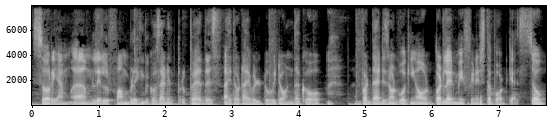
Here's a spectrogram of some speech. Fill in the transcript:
sorry i'm i'm a little fumbling because i didn't prepare this. I thought i will do it on the go but that is not working out. But let me finish the podcast. So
